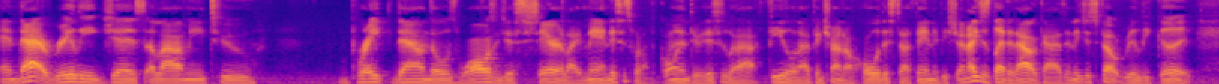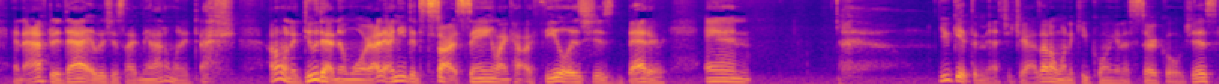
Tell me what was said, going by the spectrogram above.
and that really just allowed me to break down those walls and just share like man this is what i'm going through this is what i feel and i've been trying to hold this stuff in and be sure and i just let it out guys and it just felt really good and after that it was just like man i don't want to I don't want to do that no more. I, I need to start saying like how I feel is just better. And you get the message, guys. I don't want to keep going in a circle. Just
